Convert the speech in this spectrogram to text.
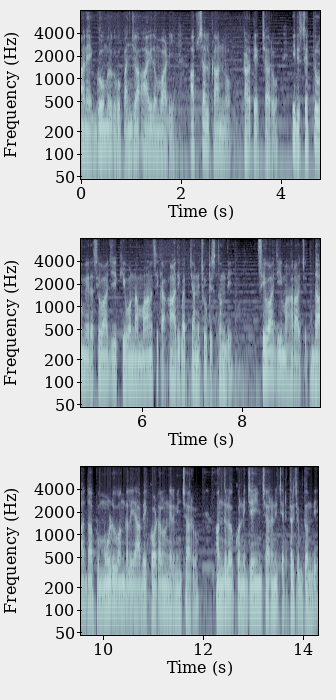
అనే గోమృగపు పంజా ఆయుధం వాడి అఫ్జల్ ఖాన్ను కడతీర్చారు. ఇది శత్రువు మీద శివాజీకి ఉన్న మానసిక ఆధిపత్యాన్ని చూపిస్తుంది. శివాజీ మహారాజ్ దాదాపు మూడు వందల యాభై కోటలను నిర్మించారు. అందులో కొన్ని జయించారని చరిత్ర చెబుతుంది.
